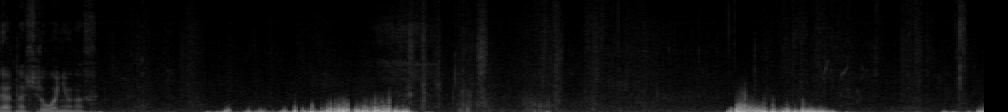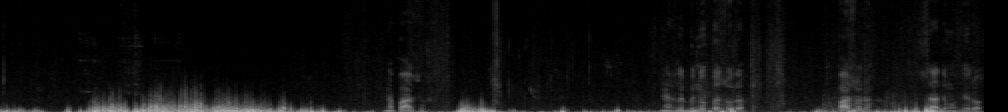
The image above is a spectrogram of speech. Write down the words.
Такі зерна червоні у нас. На пазур. На глибину пазура. Пазура садимо вірок.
